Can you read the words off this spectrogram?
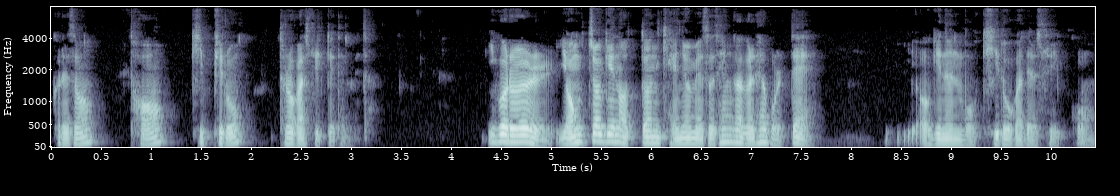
그래서 더 깊이로 들어갈 수 있게 됩니다. 이거를 영적인 어떤 개념에서 생각을 해볼 때 여기는 뭐 기도가 될 수 있고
